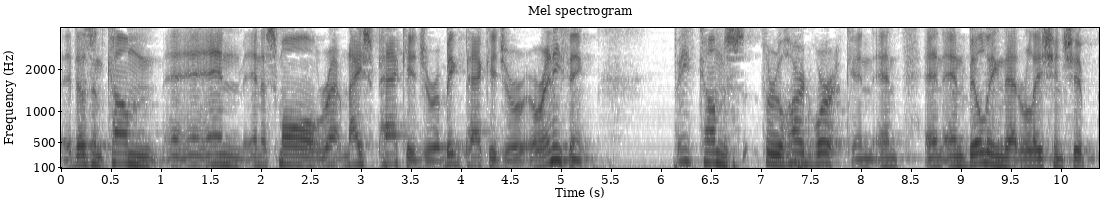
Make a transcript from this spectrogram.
It doesn't come in, in a small, nice package or a big package or, or anything. Faith comes through hard work and, and, and, and building that relationship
